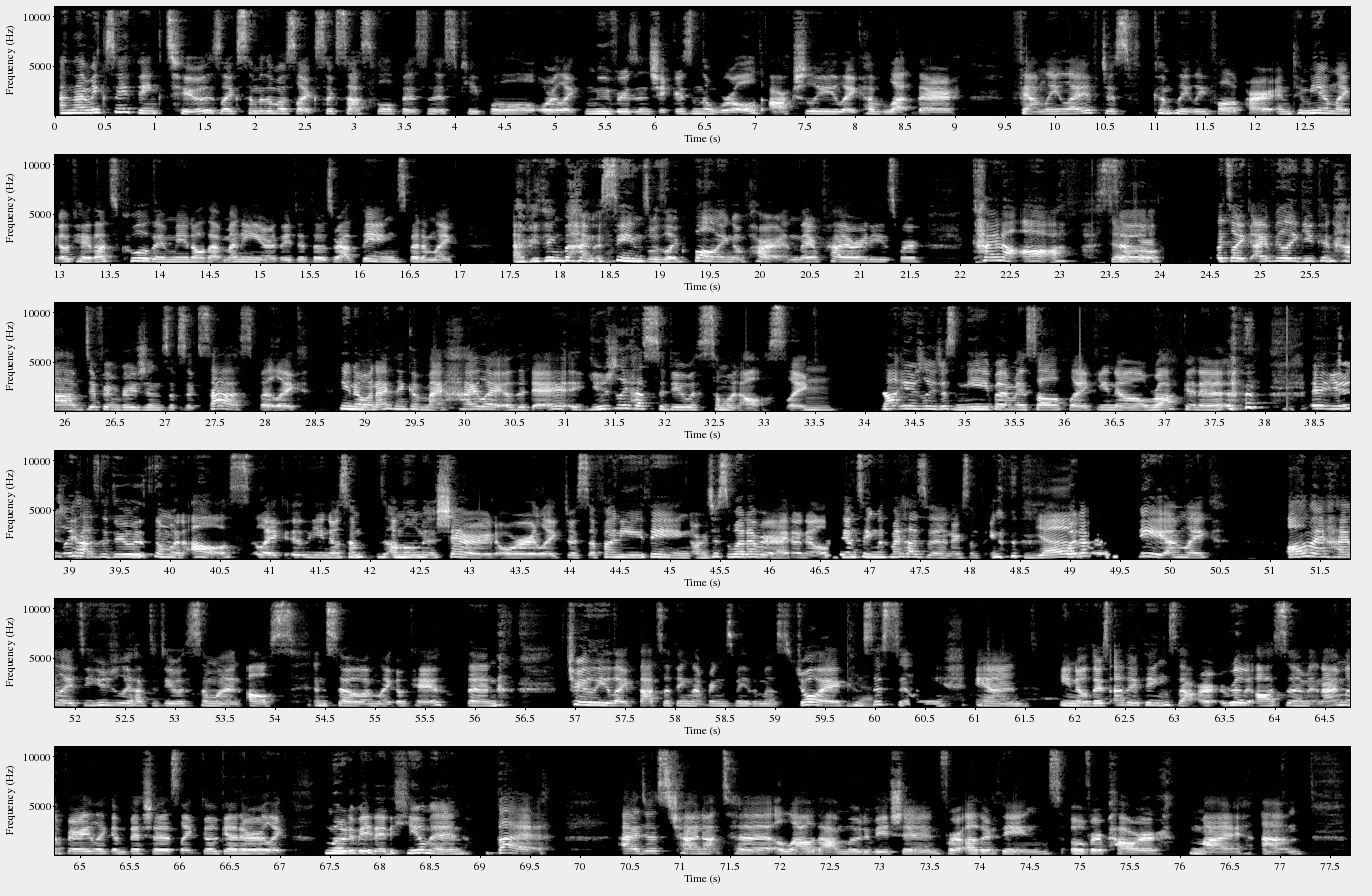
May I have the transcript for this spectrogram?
And that makes me think too is like some of the most like successful business people or like movers and shakers in the world actually like have let their family life just completely fall apart. And to me, I'm like, okay, that's cool. They made all that money or they did those rad things. But I'm like, everything behind the scenes was like falling apart and their priorities were kind of off. So, so it's like, I feel like you can have different versions of success, but like, you know, when I think of my highlight of the day, it usually has to do with someone else. Like, mm. Not usually just me by myself, like, you know, rocking it. it usually has to do with someone else. Like, uh, you know, some, a moment shared or like just a funny thing or just whatever. I don't know, dancing with my husband or something. Yeah. whatever it be. I'm like, all my highlights usually have to do with someone else. And so I'm like, okay, then truly like that's the thing that brings me the most joy consistently yeah. and you know there's other things that are really awesome and i'm a very like ambitious like go-getter like motivated human but i just try not to allow that motivation for other things overpower my um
